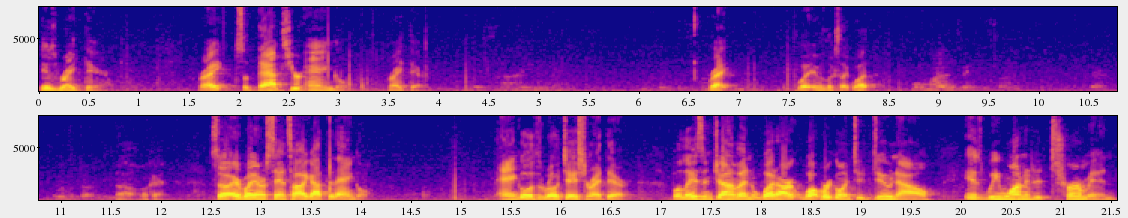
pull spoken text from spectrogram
is right there. Right? So that's your angle right there. Right. What it looks like what? Oh, okay. So everybody understands how I got to the angle. Angle is the rotation right there. But ladies and gentlemen, what, are, what we're going to do now is we want to determine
